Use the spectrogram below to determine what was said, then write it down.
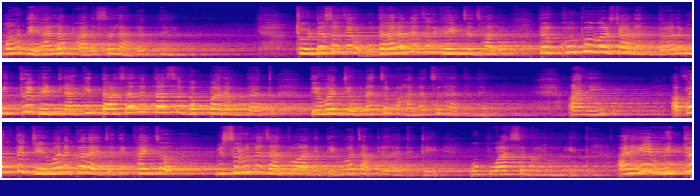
मग देहाला फारसं लागत नाही. छोटंसं जर उदाहरण जर घ्यायचं झालं तर खूप वर्षानंतर मित्र भेटला की तासानं तास गप्पा रंगतात तेव्हा जेवणाचं भानच राहत नाही. आणि आपण तर जेवण करायचं ते खायचं विसरून जातो आणि तेव्हाच आपल्याला तिथे उपवास घडून येतो. आणि हे मित्र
